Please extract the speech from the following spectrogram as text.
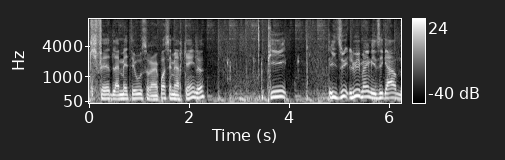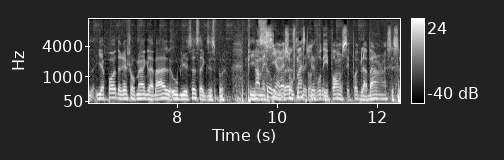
qui fait de la météo sur un poste américain, là. Puis, lui-même, il dit, garde, il n'y a pas de réchauffement global, oubliez ça, ça n'existe pas. Puis, Non, mais s'il y a un réchauffement, c'est au niveau des pôles, c'est pas global, hein, c'est ça.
